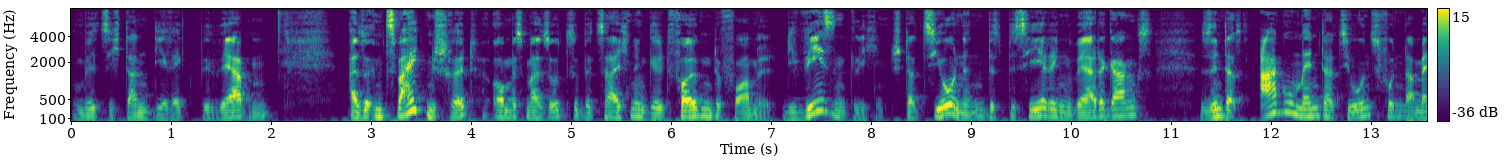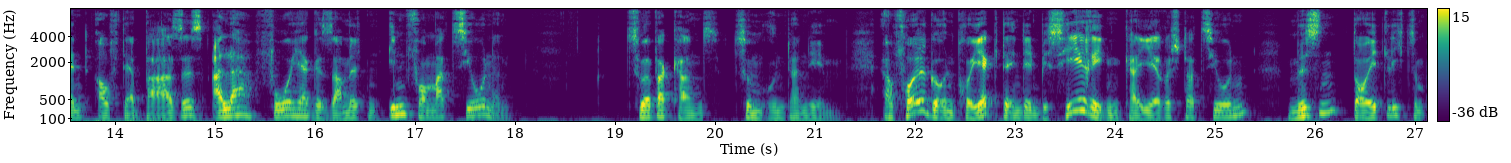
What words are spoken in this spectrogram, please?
und willst dich dann direkt bewerben, also im zweiten Schritt, um es mal so zu bezeichnen, gilt folgende Formel. Die wesentlichen Stationen des bisherigen Werdegangs sind das Argumentationsfundament auf der Basis aller vorher gesammelten Informationen zur Vakanz, zum Unternehmen. Erfolge und Projekte in den bisherigen Karrierestationen müssen deutlich zum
